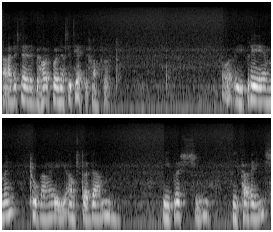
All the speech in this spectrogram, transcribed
hadde stedet beholdt på universitetet i Frankfurt. Og i Bremen to ganger, i Amsterdam, i Brussel, i Paris.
